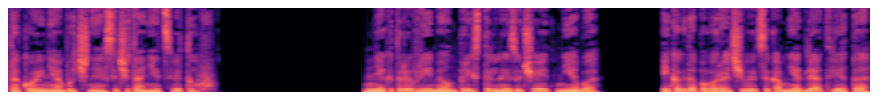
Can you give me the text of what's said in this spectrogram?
Такое необычное сочетание цветов». Некоторое время он пристально изучает небо, и когда поворачивается ко мне для ответа,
